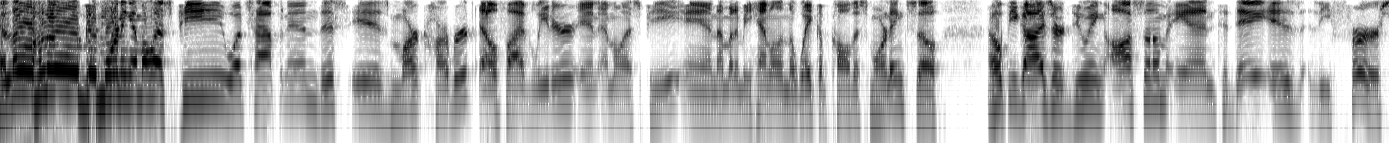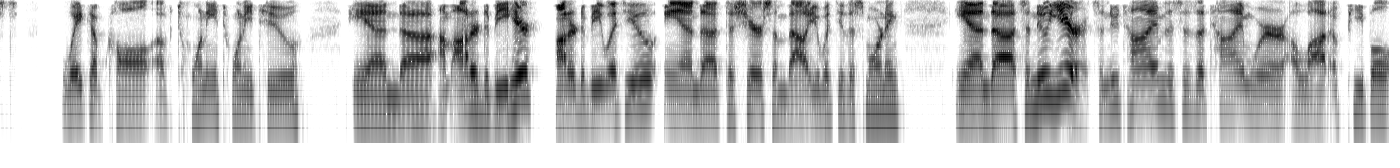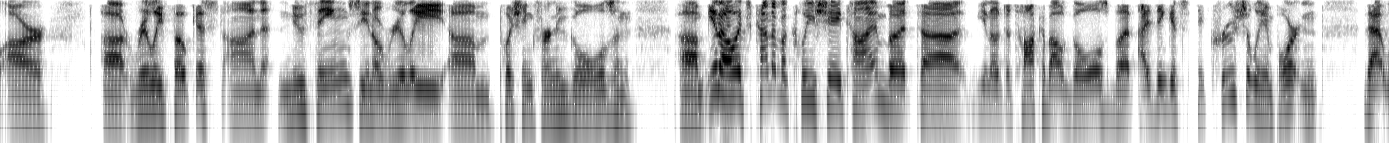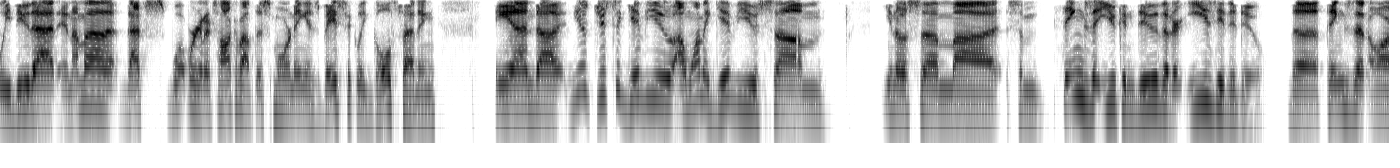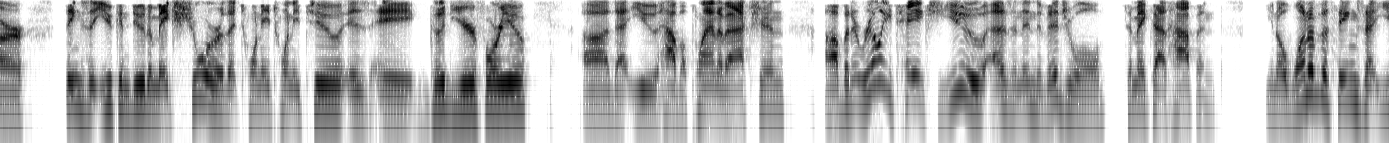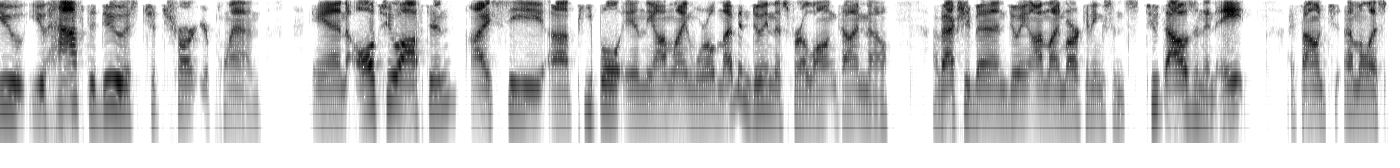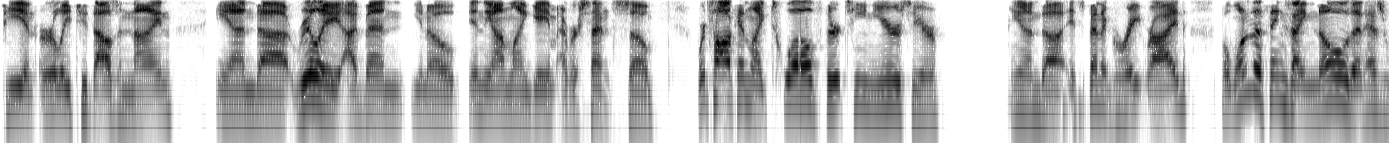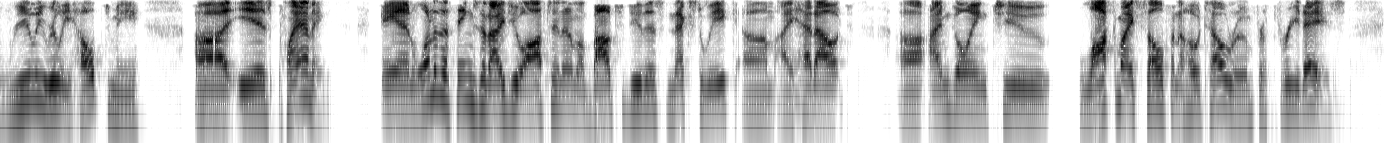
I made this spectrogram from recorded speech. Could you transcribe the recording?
Hello, hello. Good morning, MLSP. What's happening? This is Mark Harbert, L5 leader in MLSP, and I'm going to be handling the wake up call this morning. So I hope you guys are doing awesome. And today is the first wake up call of 2022. And uh, I'm honored to be here, honored to be with you and uh, to share some value with you this morning. And uh, it's a new year. It's a new time. This is a time where a lot of people are uh, really focused on new things, you know, really um, pushing for new goals. And, um, you know, it's kind of a cliche time, but, uh, you know, to talk about goals, but I think it's crucially important that we do that. And I'm gonna, that's what we're going to talk about this morning is basically goal setting. And, uh, you know, just to give you, I want to give you some, you know, some, uh, some things that you can do that are easy to do. The things that are, things that you can do to make sure that 2022 is a good year for you, uh, that you have a plan of action. Uh, but it really takes you as an individual to make that happen. You know, one of the things that you, you have to do is to chart your plan. And all too often, I see uh, people in the online world, and I've been doing this for a long time now. I've actually been doing online marketing since 2008. I found MLSP in early 2009. And uh, really, I've been, you know, in the online game ever since. So we're talking like 12, 13 years here. And uh, it's been a great ride. But one of the things I know that has really, really helped me uh, is planning. And one of the things that I do often, I'm about to do this next week, um, I head out. Uh, I'm going to lock myself in a hotel room for three days.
